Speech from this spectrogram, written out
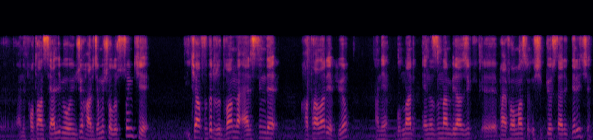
e, hani potansiyelli bir oyuncu harcamış olursun ki iki haftadır Rıdvan'la Ersin de hatalar yapıyor. Hani bunlar en azından birazcık e, performans ve ışık gösterdikleri için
